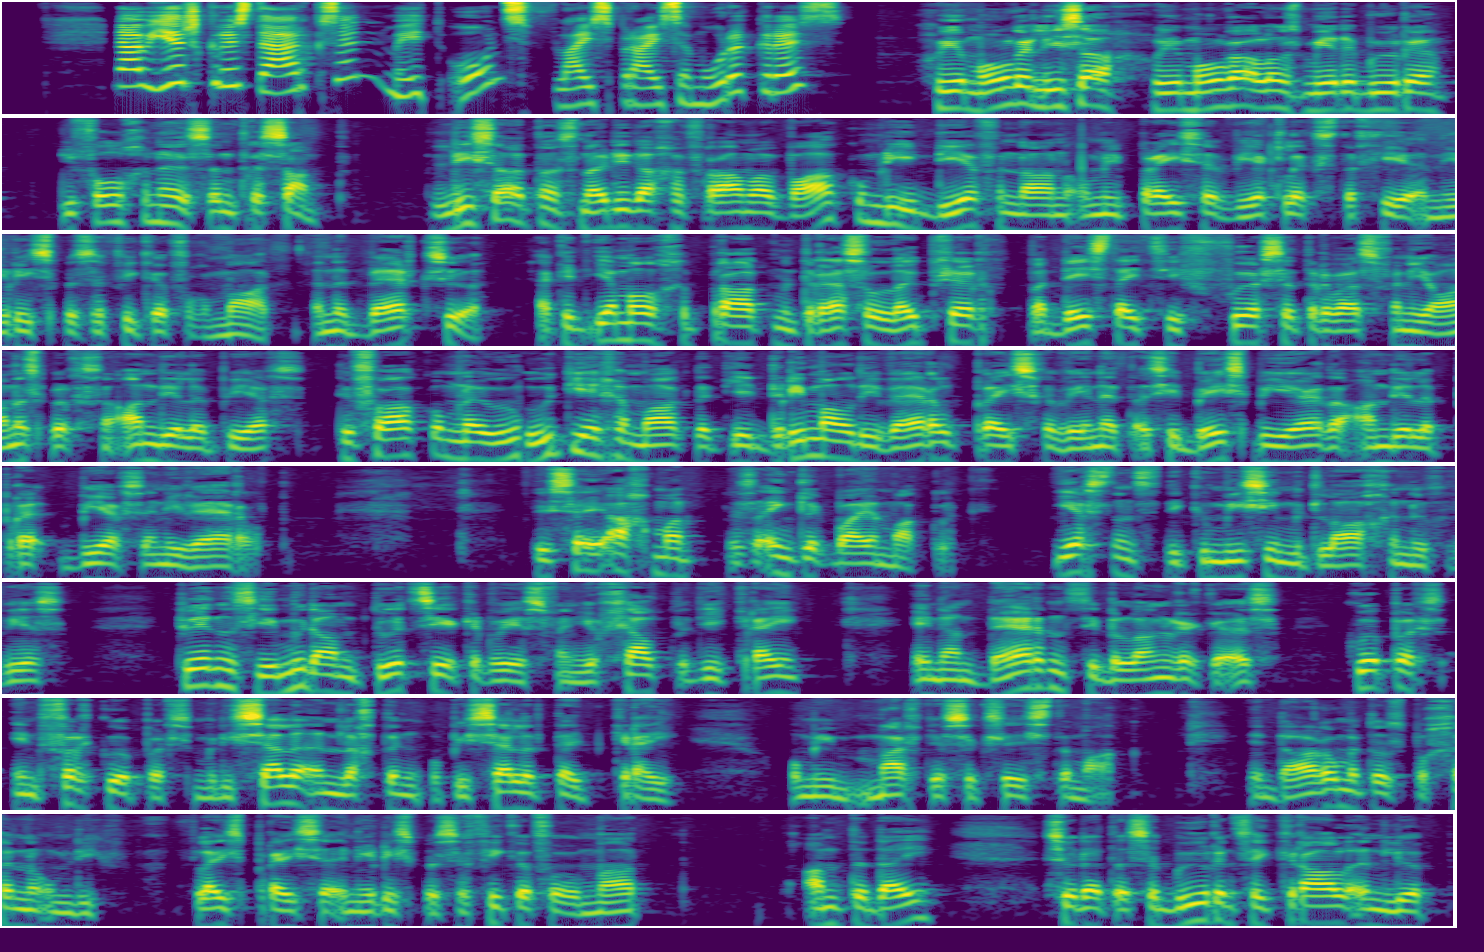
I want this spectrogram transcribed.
Nou eers Chris Derksen met ons vleispryse. Môre Chris. Goeiemôre Lisa, goeiemôre al ons medeboere. Die volgende is interessant. Lisa het ons nou die dag gevra maar waar kom die idee vandaan om die pryse weekliks te gee in hierdie spesifieke formaat? En dit werk so. Ek het eendag gepraat met Russell Loupser wat destyds die voorsitter was van die Johannesburgse aandelebeurs. Toe vra ek hom nou hoe, hoe het jy gemaak dat jy 3 maal die wêreldprys gewen het as die besbeheerde aandelebeurs in die wêreld? Dis sê ag man, dis eintlik baie maklik. Eerstens die kommissie moet laag genoeg wees. Tweedens jy moet dan doodseker wees van jou geld wat jy kry en dan derdens die belangrike is kopers en verkopers moet dieselfde inligting op dieselfde tyd kry om die markte sukses te maak. En daarom het ons begin om die vleispryse in hierdie spesifieke formaat aan te dui sodat as 'n boer in sy kraal inloop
